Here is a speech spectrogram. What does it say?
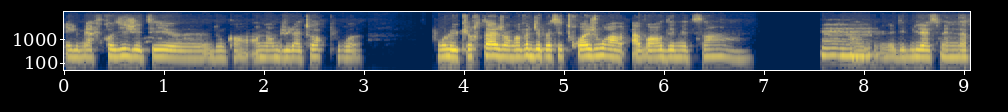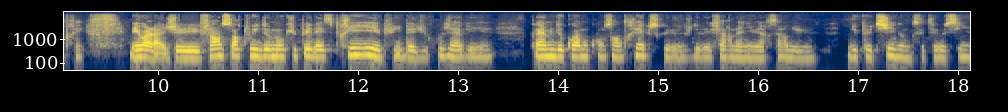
et le mercredi, j'étais donc en, ambulatoire pour, pour le curtage. Donc en fait, j'ai passé trois jours à, voir des médecins mmh. au début de la semaine d'après. Mais voilà, j'ai fait en sorte, oui, de m'occuper l'esprit. Et puis, bah, du coup, j'avais quand même de quoi me concentrer parce que je devais faire l'anniversaire du, du, petit. Donc c'était aussi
